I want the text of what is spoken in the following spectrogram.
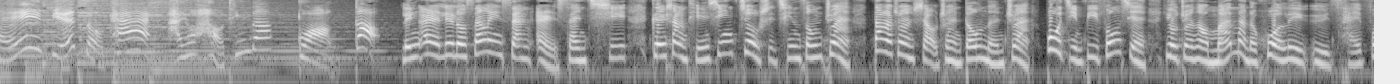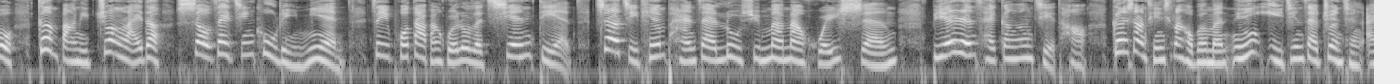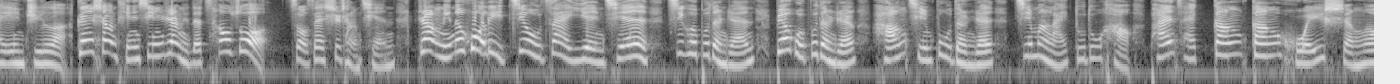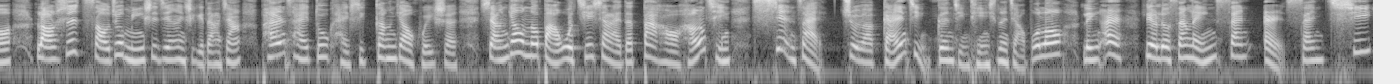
哎，别走开，还有好听的广告。零二六六三零三二三七，跟上甜心就是轻松赚，大赚小赚都能赚，不仅避风险，又赚到满满的获利与财富，更把你赚来的守在金库里面。这一波大盘回落了千点，这几天盘在陆续慢慢回神，别人才刚刚解套，跟上甜心的好朋友们，您已经在赚成 ING 了，跟上甜心，让你的操作。走在市场前，让您的获利就在眼前。机会不等人，标股不等人，行情不等人。接下来嘟嘟好，盘才刚刚回神哦。老师早就明示间暗示给大家，盘才都凯西刚要回神，想要呢把握接下来的大好行情，现在就要赶紧跟紧甜心的脚步喽。零二六六三零三二三七。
